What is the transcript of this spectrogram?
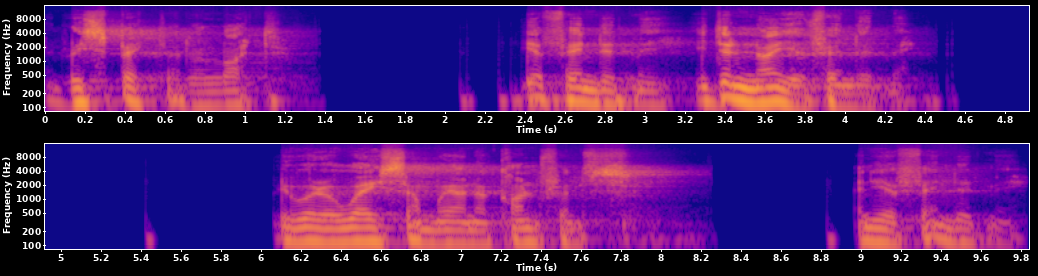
and respected a lot. He offended me. He didn't know he offended me. We were away somewhere on a conference and he offended me.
